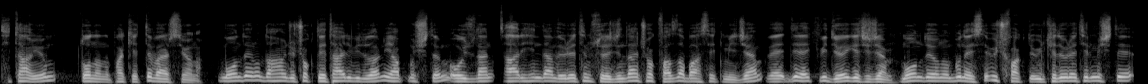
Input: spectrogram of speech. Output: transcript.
Titanium donanım paketli versiyonu. Mondeo'nun daha önce çok detaylı videolarını yapmıştım. O yüzden tarihinden ve üretim sürecinden çok fazla bahsetmeyeceğim ve direkt videoya geçeceğim. Mondeo'nun bu nesli 3 farklı ülkede üretilmişti.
